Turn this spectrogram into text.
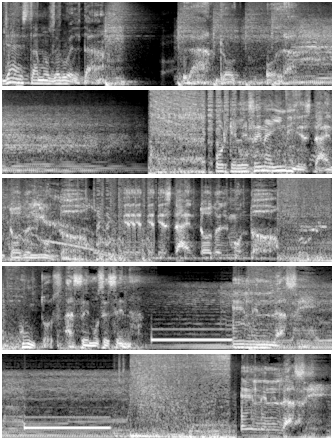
Ya estamos de vuelta. La Rock Ola. Porque la escena indie está en todo el mundo. Está en todo el mundo. Juntos hacemos escena. El enlace. El enlace.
